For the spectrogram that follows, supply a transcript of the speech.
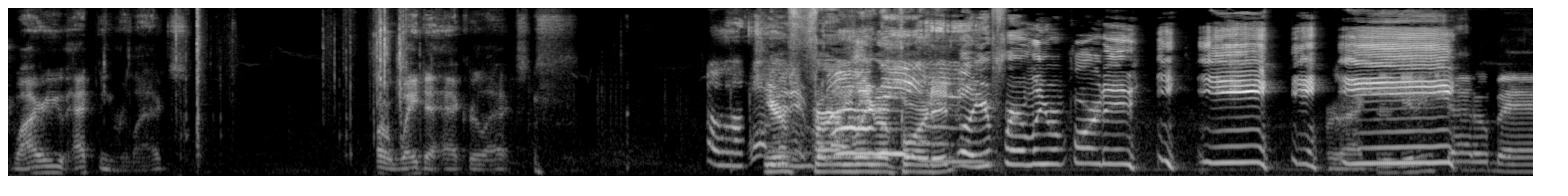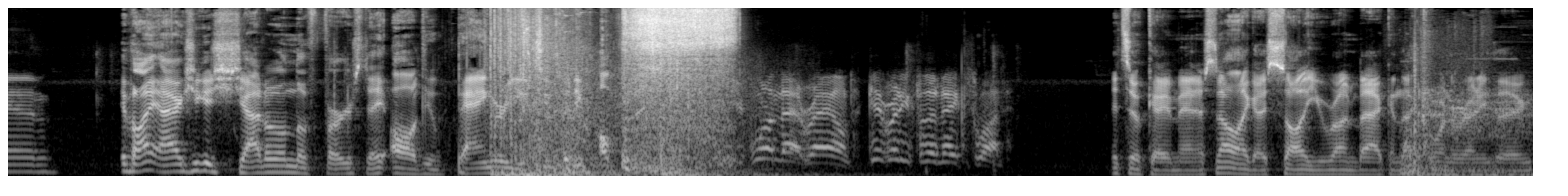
Why are you hacking relax? Or way to hack relax. Oh, You're firmly remaining. reported. Oh, you're firmly reported. Relax is getting shadow banned. If I actually get shadowed on the first day, oh, dude, banger YouTube video. Oh, You've won that round. Get ready for the next one. it's okay, man. It's not like I saw you run back in that corner or anything.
